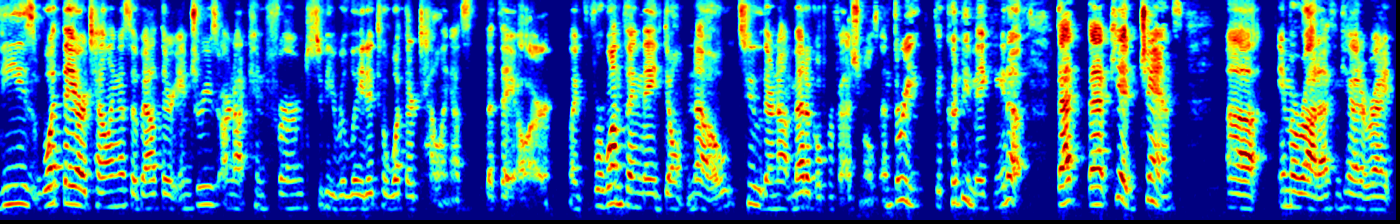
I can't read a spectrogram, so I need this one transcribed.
these what they are telling us about their injuries are not confirmed to be related to what they're telling us that they are. Like for one thing, they don't know. Two, they're not medical professionals, and three, they could be making it up. That that kid, Chance, uh, Ammirata, I think you had it right.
